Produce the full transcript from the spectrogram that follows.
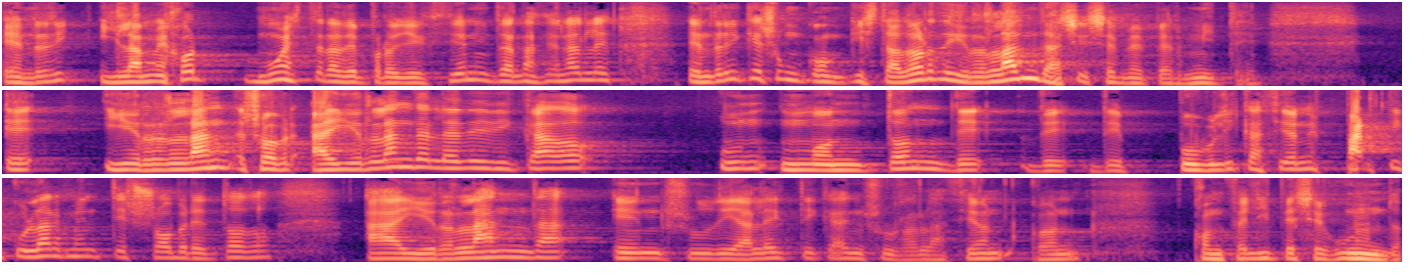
y la mejor muestra de proyección internacional es, Enrique es un conquistador de Irlanda, si se me permite. Eh, sobre, a Irlanda le ha dedicado un montón de, publicaciones, particularmente, sobre todo, a Irlanda en su dialéctica, en su relación con, con Felipe II.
